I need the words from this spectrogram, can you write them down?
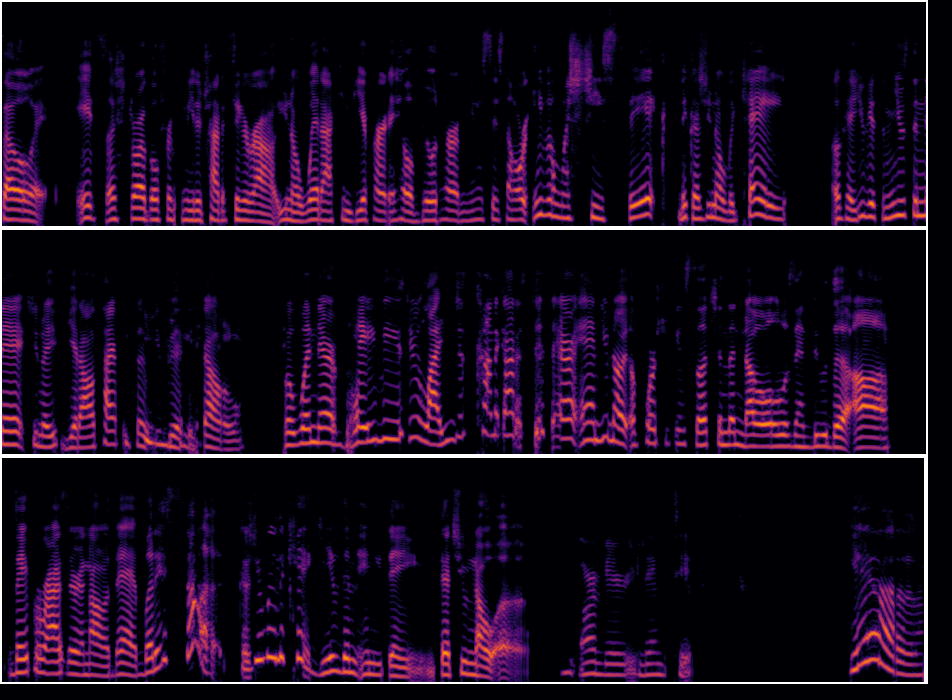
So it's a struggle for me to try to figure out, you know, what I can give her to help build her immune system or even when she's sick. Because, you know, with Kay, okay, you get some Mucinex, you know, you get all type of stuff, you good to go. But when they're babies, you're like, you just kind of got to sit there and, you know, of course you can suction the nose and do the uh, vaporizer and all of that. But it sucks because you really can't give them anything that you know of. You are very limited. Yeah.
